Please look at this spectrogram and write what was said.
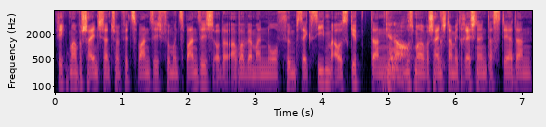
kriegt man wahrscheinlich dann schon für 20, 25 oder aber wenn man nur 5, 6, 7 ausgibt, dann genau. muss man wahrscheinlich damit rechnen, dass der dann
